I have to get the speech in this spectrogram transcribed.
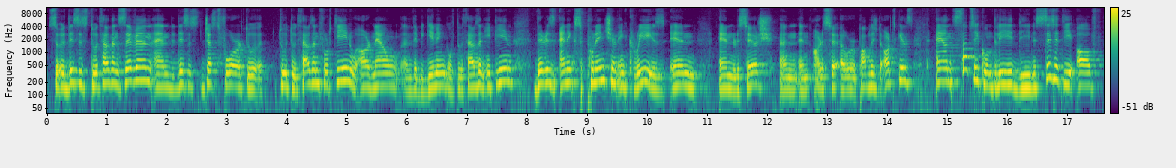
So this is 2007, and this is just for to, to 2014. We are now in the beginning of 2018. There is an exponential increase in and research and, and our, our published articles and subsequently the necessity of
